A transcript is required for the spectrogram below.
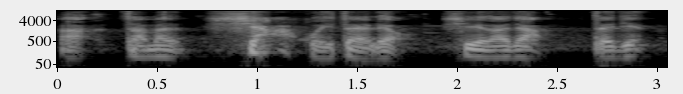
啊，咱们下回再聊。谢谢大家，再见。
